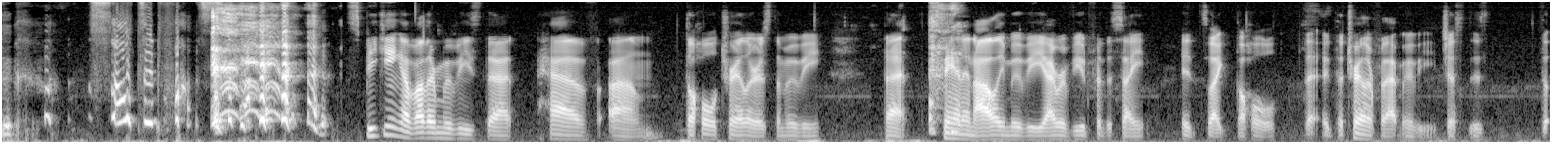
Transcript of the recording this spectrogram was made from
the Salted fuss. Speaking of other movies that have um, the whole trailer as the movie, that Stan and Ollie movie I reviewed for the site, it's like the whole the, the trailer for that movie just is the,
